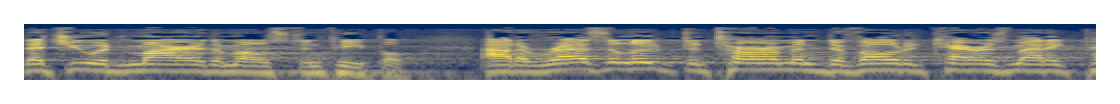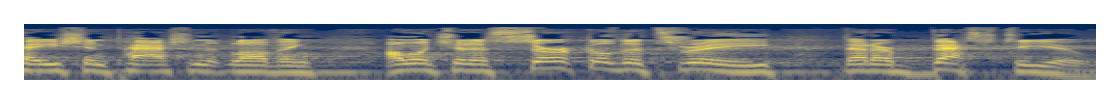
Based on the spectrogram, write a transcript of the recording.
that you admire the most in people. Out of resolute, determined, devoted, charismatic, patient, passionate, loving, I want you to circle the three that are best to you.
